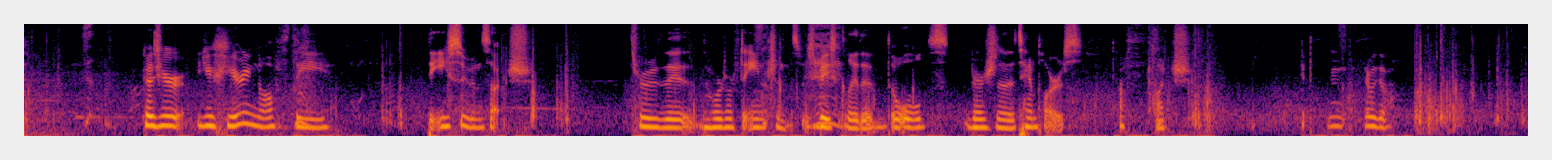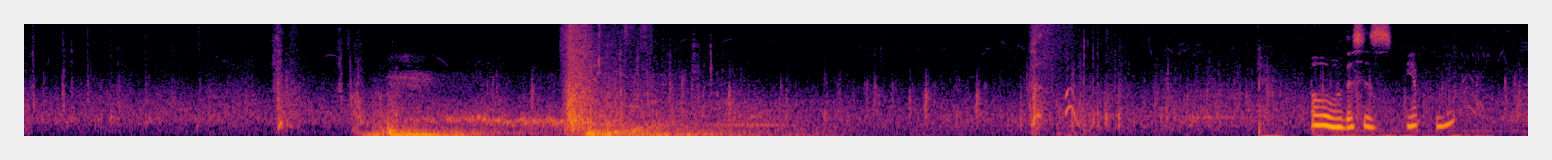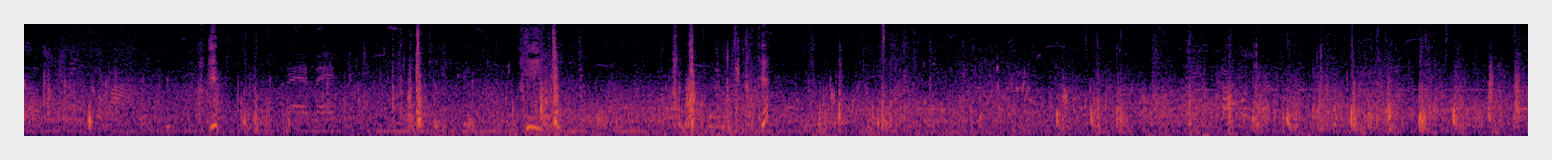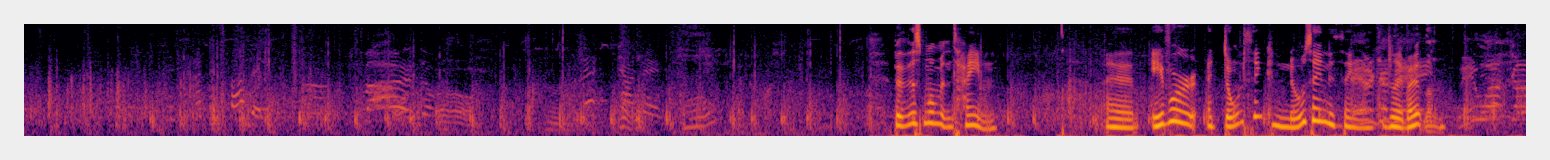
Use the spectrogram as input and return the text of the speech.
because you're you're hearing off the the Isu and such through the the Order of the Ancients, which is basically the the old version of the Templars. Oh fudge! Mm, There we go. Oh, this is yep. mhm. But at this moment in time, uh, Eivor, I don't think knows anything really about them.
